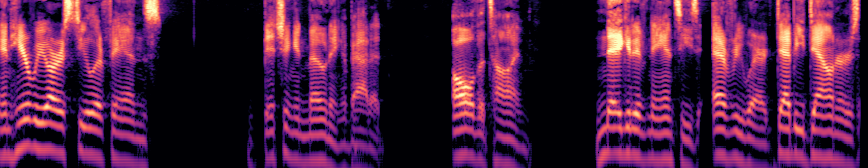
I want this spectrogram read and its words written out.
And here we are as Steeler fans bitching and moaning about it all the time. Negative Nancy's everywhere, Debbie Downers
